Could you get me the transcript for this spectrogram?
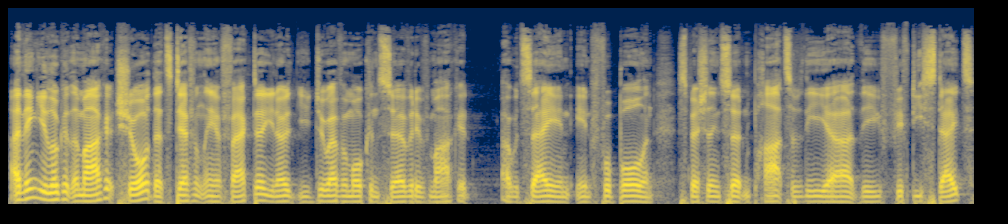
I think you look at the market. Sure, that's definitely a factor. You know, you do have a more conservative market I would say, in, in football and especially in certain parts of the uh, the 50 states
